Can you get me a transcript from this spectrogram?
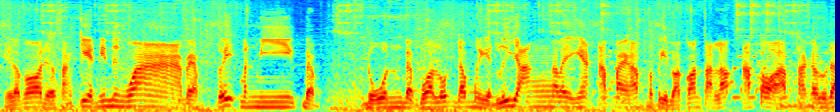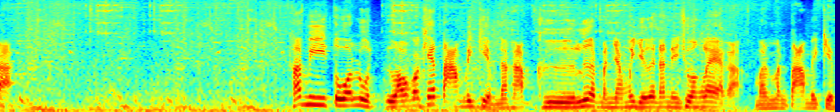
เดี๋ยวแล้วก็เดี๋ยวสังเกตนิดนึงว่าแบบเอ้ยมันมีแบบ โดนแบบว่าลดดาเมจหรือยังอะไรอย่างเงี้ยอัพไปครับสปีดวากอนตันแล้วอัพต่อครับทาการุดะถ้ามีตัวหลุดเราก็แค่ตามไปเก็บนะครับ คือเลือดมันยังไม่เยอะนะในช่วงแรกอะ่ะ มันมันตามไปเก็บ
